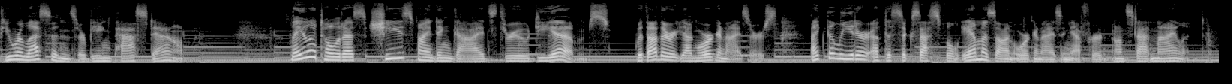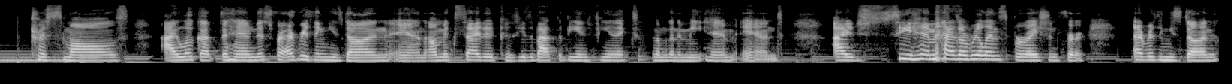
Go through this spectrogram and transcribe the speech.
Fewer lessons are being passed down. Layla told us she's finding guides through DMs with other young organizers, like the leader of the successful Amazon organizing effort on Staten Island. Chris Smalls. I look up to him just for everything he's done, and I'm excited because he's about to be in Phoenix, and I'm going to meet him. And I see him as a real inspiration for everything he's done.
